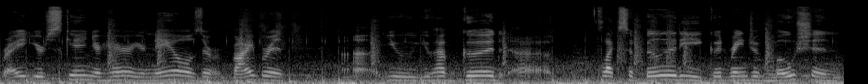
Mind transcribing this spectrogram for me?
right? Your skin your hair your nails are vibrant. Uh, you you have good uh, flexibility good range of motion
